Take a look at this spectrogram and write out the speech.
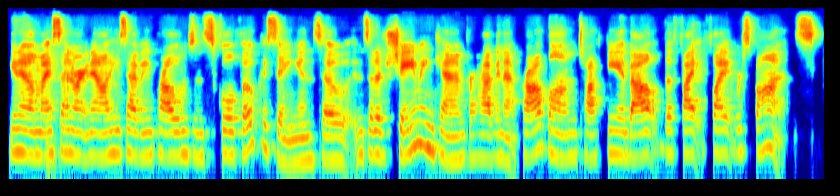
You know, my son right now, he's having problems in school focusing. And so instead of shaming him for having that problem, talking about the fight flight response.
